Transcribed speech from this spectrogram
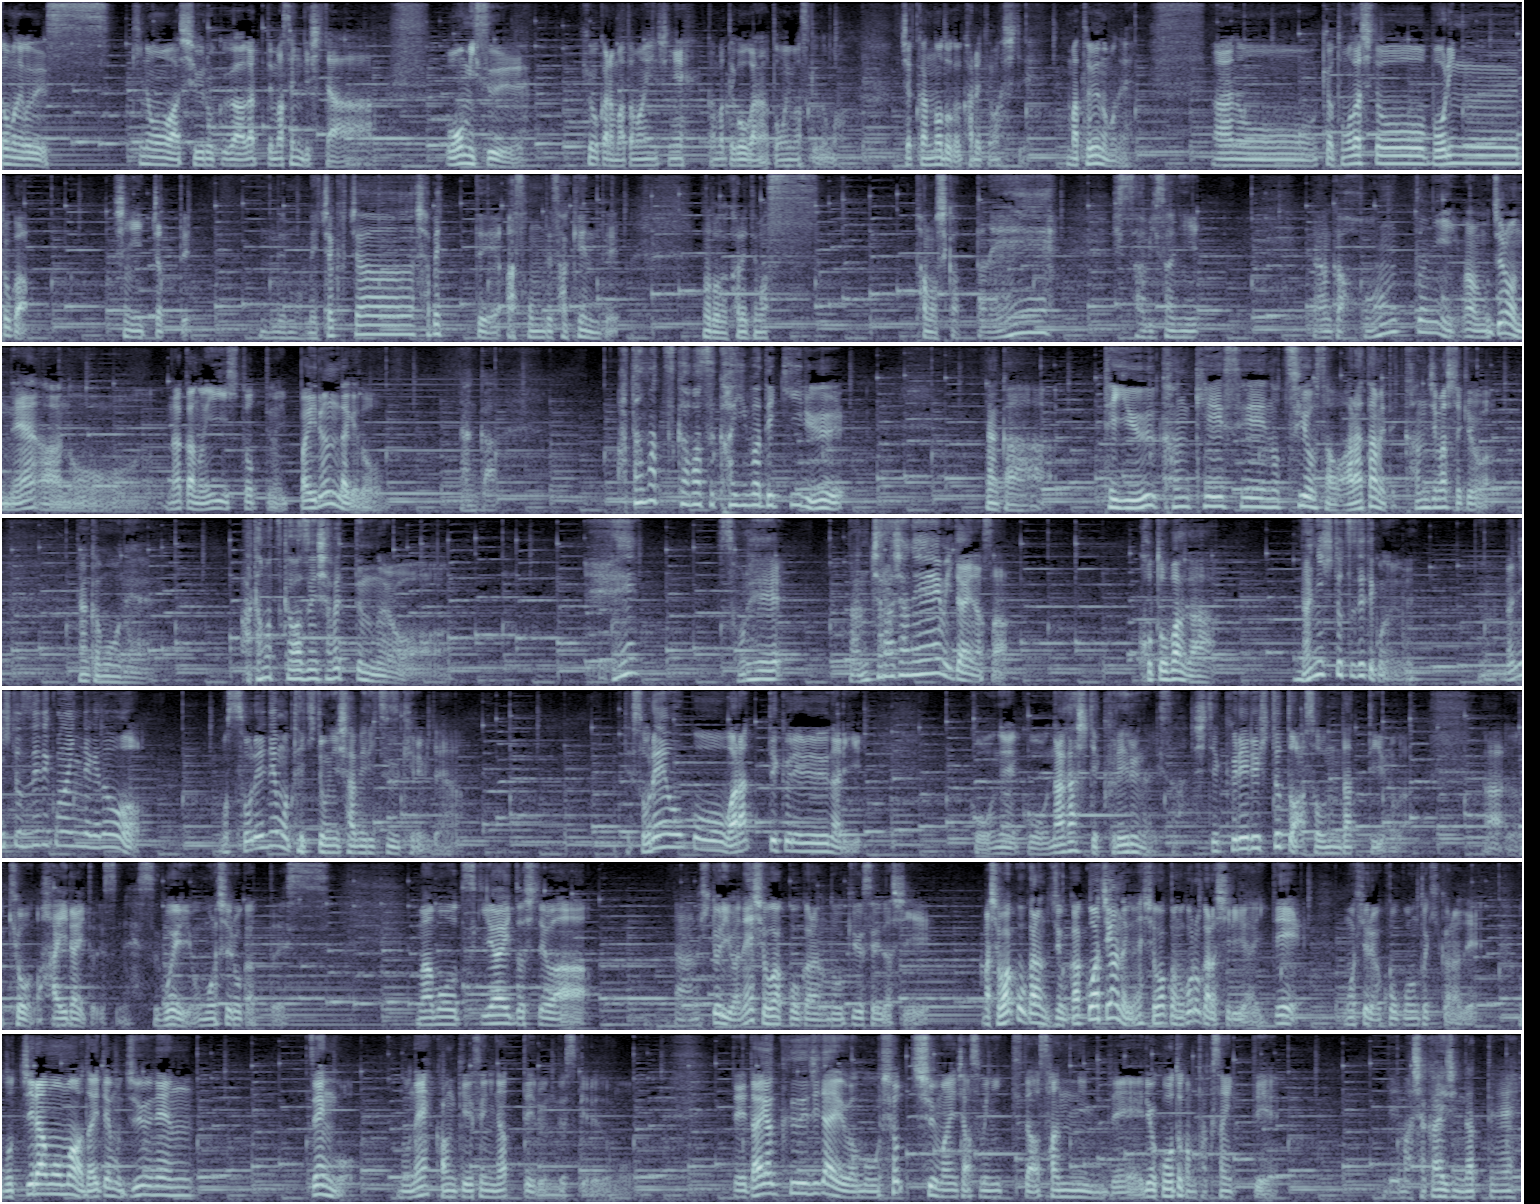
どうも猫です。昨日は収録が上がってませんでした。大ミス。今日からまた毎日ね頑張っていこうかなと思いますけども。若干喉が枯れてまして。まあというのもねあのー、今日友達とボーリングとかしに行っちゃって。でもめちゃくちゃ喋って遊んで叫んで喉が枯れてます。楽しかったね。久々に。なんか本当にまあもちろんねあの仲のいい人っていうのいっぱいいるんだけどなんか頭使わず会話できるなんかっていう関係性の強さを改めて感じました今日は。なんかもうね頭使わずに喋ってんのよ。え？それなんちゃらじゃね？えみたいなさ言葉が何一つ出てこないよね、うん、何一つ出てこないんだけどもうそれでも適当に喋り続けるみたいな。でそれをこう笑ってくれるなりこうねこう流してくれるなりさしてくれる人と遊んだっていうのがあの今日のハイライトですね。すごい面白かったです。まあもう付き合いとしてはあの一人はね小学校からの同級生だしまあ、小学校からの学校は違うんだけどね小学校の頃から知り合いでもう一人は高校の時からでどちらもまあ大体もう10年前後のね関係性になっているんですけれども。で大学時代はもうしょっちゅう毎日遊びに行ってた3人で旅行とかもたくさん行ってでまあ社会人になってね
